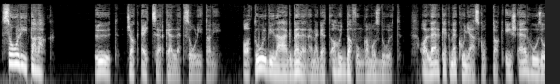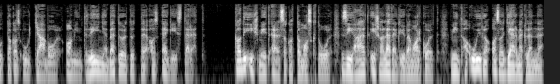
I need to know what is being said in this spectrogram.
szólítalak! Őt csak egyszer kellett szólítani. A túlvilág beleremegett, ahogy Dafunga mozdult. A lelkek meghunyászkodtak és elhúzódtak az útjából, amint lénye betöltötte az egész teret. Kadi ismét elszakadt a maszktól, zihált és a levegőbe markolt, mintha újra az a gyermek lenne,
